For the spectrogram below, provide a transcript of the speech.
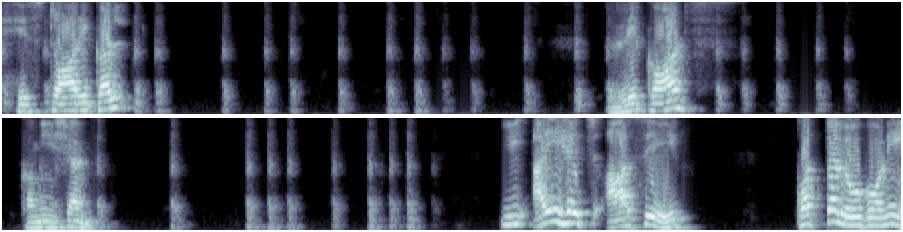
హిస్టారికల్ రికార్డ్స్ కమిషన్ ఈ ఐహెచ్ఆర్సి కొత్త లోగోని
